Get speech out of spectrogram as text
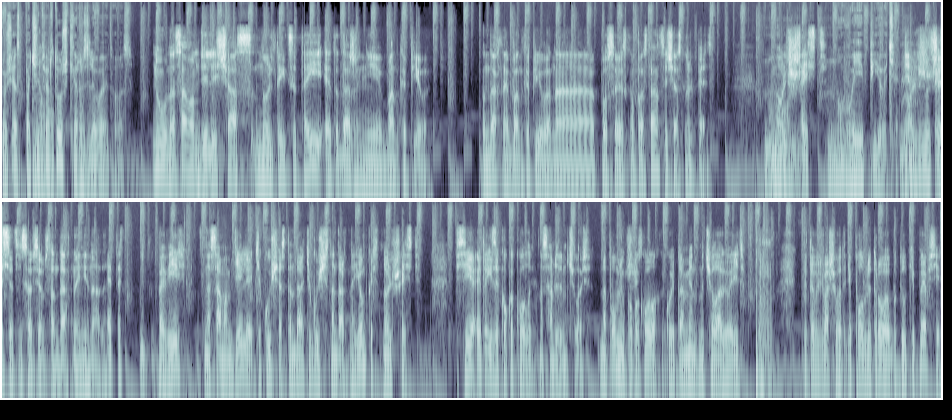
Что сейчас по четвертушке ну, разливают у вас? Ну, на самом деле сейчас 0,33 это даже не банка пива. Стандартная банка пива на постсоветском пространстве сейчас 0,5. Ну, 0,6. Ну, вы и пьете. 0,6 это не совсем стандартное, не надо. Это, поверь, на самом деле текущая, стандарт, текущая стандартная емкость 0,6. Все это из-за Кока-Колы, на самом деле, началось. Напомню, Кока-Кола в какой-то момент начала говорить, это ваши вот эти пол-литровые бутылки Пепси,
